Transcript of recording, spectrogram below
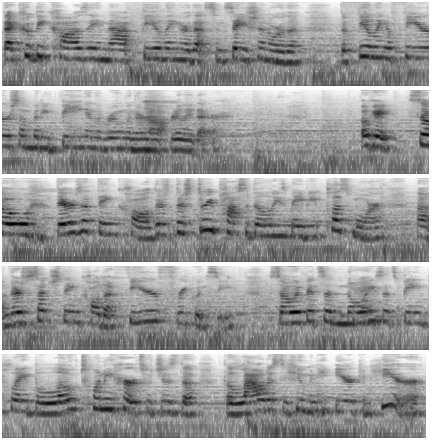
that could be causing that feeling or that sensation or the, the feeling of fear or somebody being in the room when they're not really there. Okay, so there's a thing called there's there's three possibilities maybe plus more. Um, there's such thing called a fear frequency. So if it's a noise that's being played below 20 hertz, which is the the loudest a human ear can hear,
